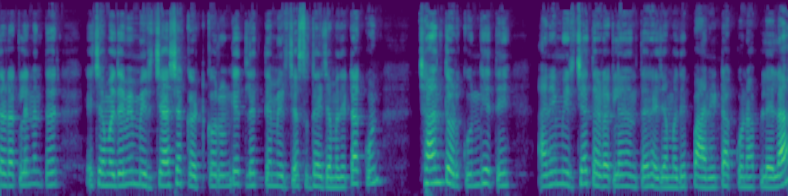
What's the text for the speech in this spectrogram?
तडकल्यानंतर याच्यामध्ये मी मिरच्या अशा कट करून घेतल्यात. त्या मिरच्यासुद्धा ह्याच्यामध्ये टाकून छान तडकून घेते. आणि मिरच्या तडकल्यानंतर ह्याच्यामध्ये पाणी टाकून आपल्याला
